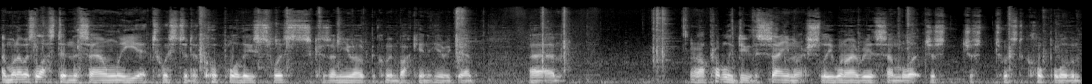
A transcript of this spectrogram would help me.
And when I was last in this, I only uh, twisted a couple of these twists because I knew I'd be coming back in here again. Um, and I'll probably do the same actually when I reassemble it, just just twist a couple of them.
